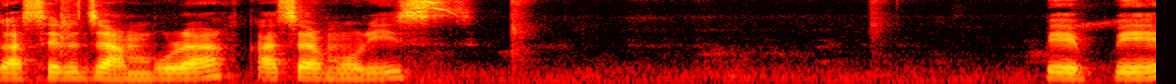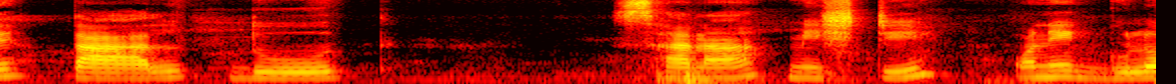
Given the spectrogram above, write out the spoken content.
গাছের জাম্বুরা, কাঁচামরিচ, পেঁপে, তাল, দুধ, ছানা, মিষ্টি, অনেকগুলো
